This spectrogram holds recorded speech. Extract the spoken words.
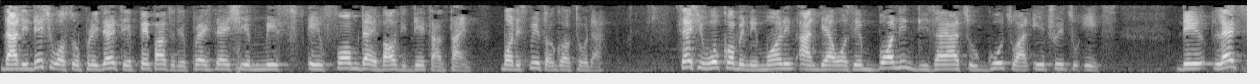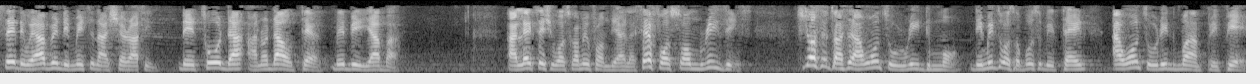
That the day she was to present a paper to the president, she misinformed her about the date and time. But the Spirit of God told her. Said she woke up in the morning and there was a burning desire to go to an eatery to eat. They, let's say they were having the meeting at Sheraton. They told her another hotel, maybe Yaba. And let's say she was coming from the island. Said for some reasons. She just said to herself, I want to read more. The meeting was supposed to be 10. I want to read more and prepare.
